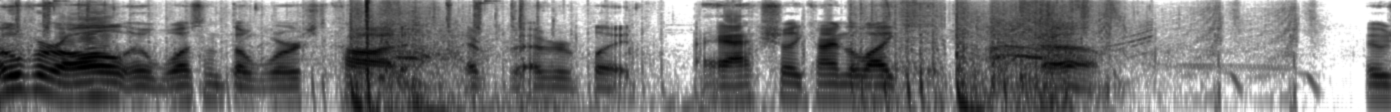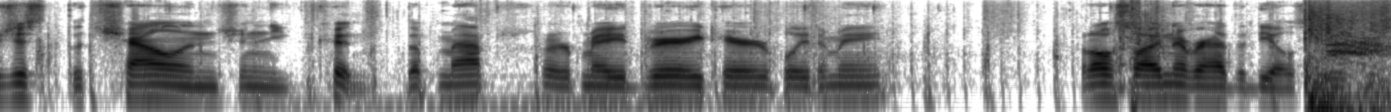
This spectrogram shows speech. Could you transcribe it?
overall, it wasn't the worst COD I've ever played. I actually kind of liked it. Um, it was just the challenge, and you couldn't. The maps were made very terribly to me. But also, I never had the DLC.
